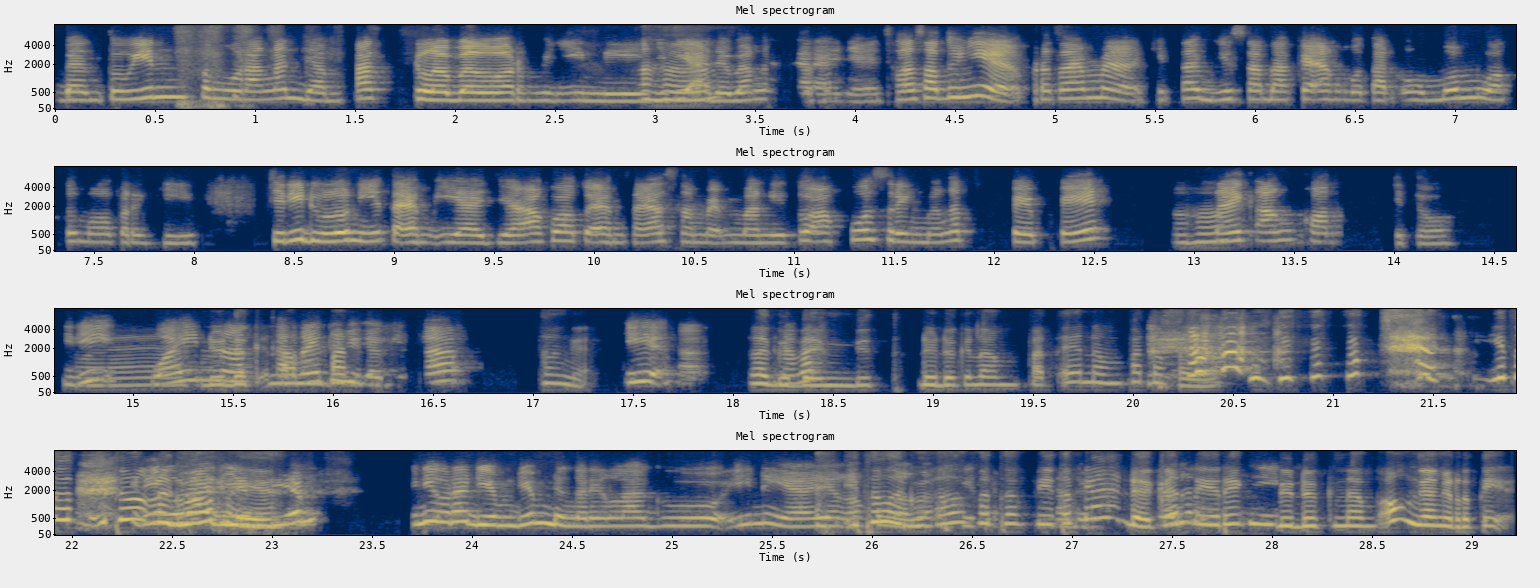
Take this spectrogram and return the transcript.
bantuin pengurangan dampak global warming ini. Uh -huh. Jadi ada banget caranya. Salah satunya, pertama, kita bisa pakai angkutan umum waktu mau pergi. Jadi dulu nih TMI aja, aku waktu MTS sampai MAN itu aku sering banget PP uh -huh. naik angkot gitu. Jadi uh, why not? Karena itu juga bisa. Tau? Iya. Lagu kenapa? dangdut duduk enam-empat eh enam-empat apa ya? itu itu lagu apa ya? Ini udah diem-diem dengerin lagu ini ya yang itu lagu apa tapi? Tapi ada kan lirik duduk enam. Oh nggak ngerti.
